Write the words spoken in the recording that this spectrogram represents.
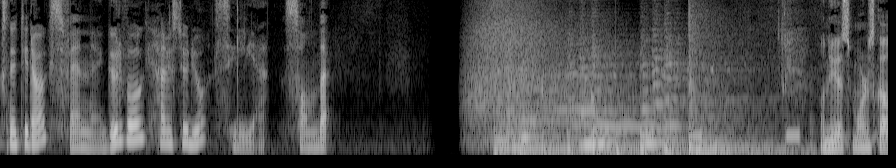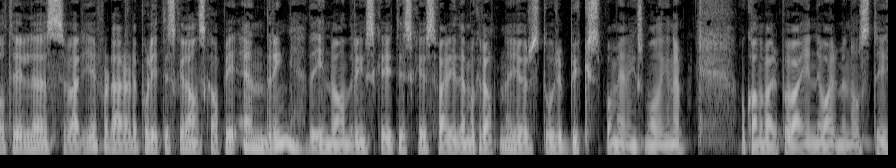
Dagsnytt i dag, Sven Gullvåg. Her i studio, Silje Sande. Og Nyhetsmorgen skal til Sverige, for der er det politiske landskapet i endring. Det innvandringskritiske Sverigedemokraterna gjør store byks på meningsmålingene, og kan være på vei inn i varmen hos de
